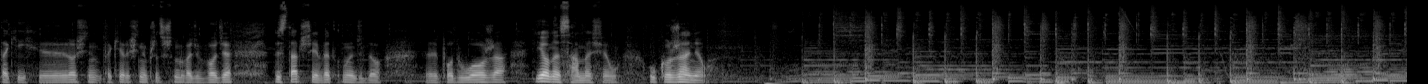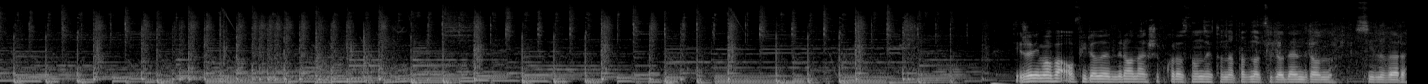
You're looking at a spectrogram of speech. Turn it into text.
takich e, roślin, takie rośliny przetrzymywać w wodzie. Wystarczy je wetknąć do e, podłoża i one same się ukorzenią. Jeżeli mowa o filodendronach szybko rosnących, to na pewno filodendron Silver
